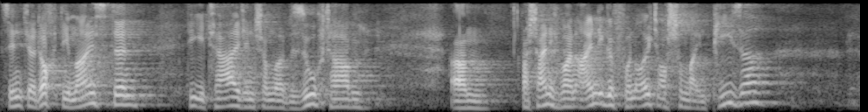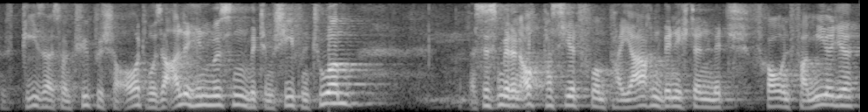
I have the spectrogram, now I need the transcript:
sind ja doch die meisten die Italien schon mal besucht haben. Ähm, wahrscheinlich waren einige von euch auch schon mal in Pisa. Pisa ist so ein typischer Ort, wo sie alle hin müssen mit dem schiefen Turm. Das ist mir dann auch passiert. Vor ein paar Jahren bin ich dann mit Frau und Familie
